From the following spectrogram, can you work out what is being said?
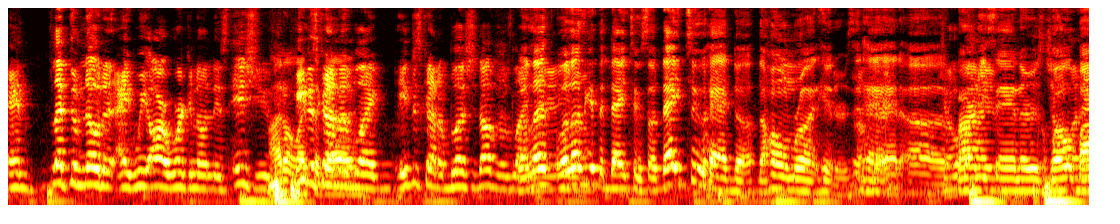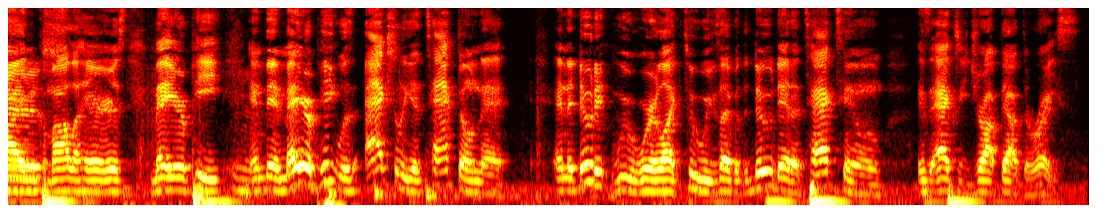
and let them know that hey, we are working on this issue. I don't he like just kind guy. of like he just kind of blushed it off and was like, well, let's well let's get to day two. So day two had the, the home run hitters. It Okay. had uh, Bernie Biden, Sanders, Kamala Joe Biden, Harris. Kamala Harris, Mayor Pete, Mhm. and then Mayor Pete was actually attacked on that. And the dude that we were like two weeks late, but the dude that attacked him is actually dropped out the race.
